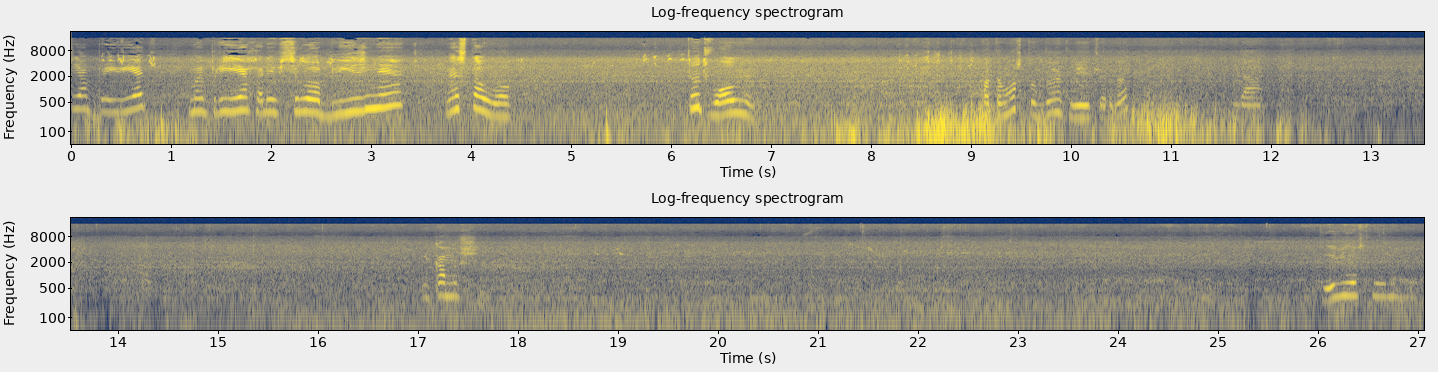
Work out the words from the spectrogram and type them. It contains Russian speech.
Всем привет! Мы приехали в село Ближнее на ставок. Тут волны. Потому что дует ветер, да? Да. И камыши. Интересно.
